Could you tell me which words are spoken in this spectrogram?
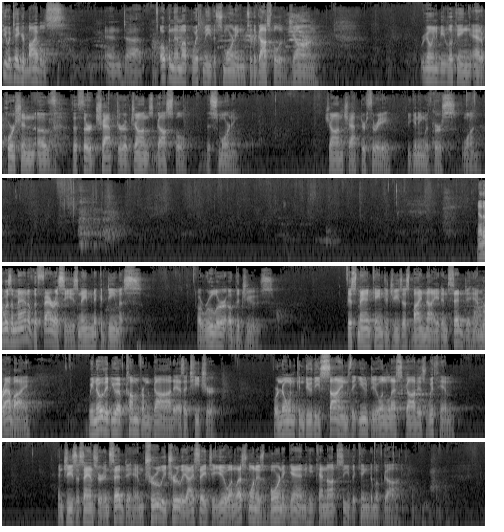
If you would take your Bibles and uh, open them up with me this morning to the Gospel of John. We're going to be looking at a portion of the third chapter of John's Gospel this morning. John chapter 3, beginning with verse 1. Now there was a man of the Pharisees named Nicodemus, a ruler of the Jews. This man came to Jesus by night and said to him, Rabbi, we know that you have come from God as a teacher, for no one can do these signs that you do unless God is with him. And Jesus answered and said to him, Truly, truly, I say to you, unless one is born again, he cannot see the kingdom of God.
